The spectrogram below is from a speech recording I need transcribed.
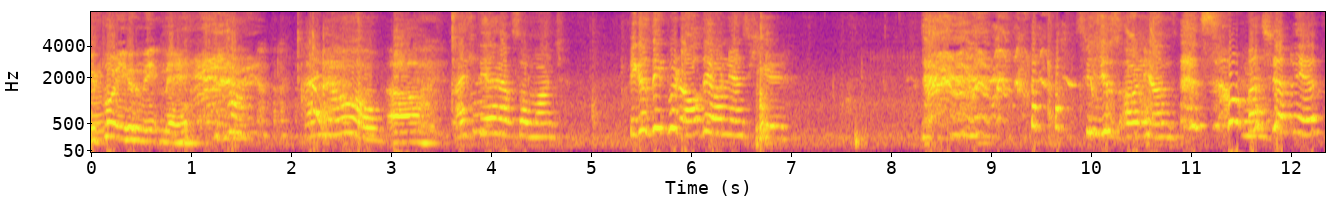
before you meet me. I know. Oh, I still have so much. Because they put all the onions here. so it's just onions. so mm. much onions.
